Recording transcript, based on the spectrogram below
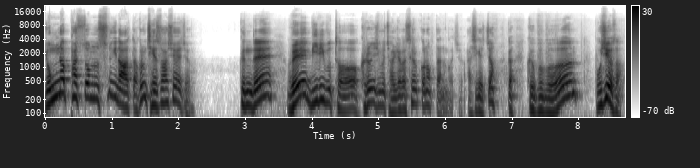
용납할 수 없는 수능이 나왔다. 그럼 재수하셔야죠. 근데 왜 미리부터 그런 식으로 전략을 세울 건 없다는 거죠. 아시겠죠? 그러니까 그 부분 보시어서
